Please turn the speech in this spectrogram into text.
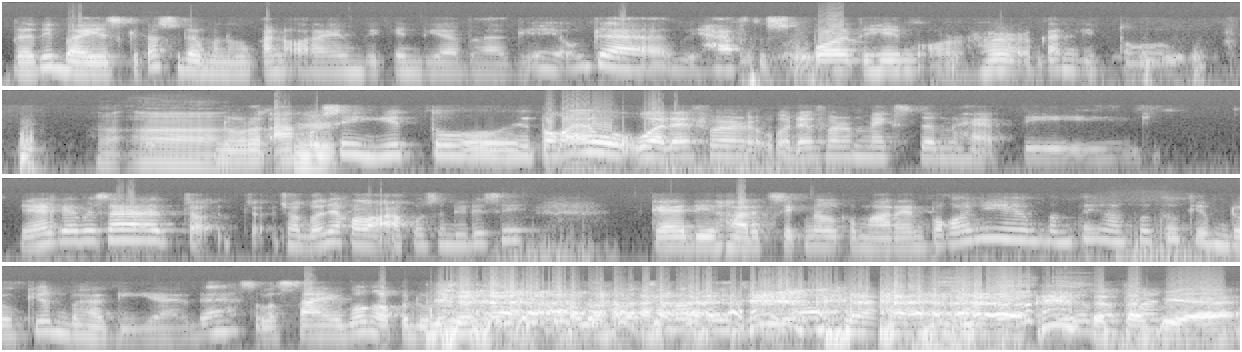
berarti bias kita sudah menemukan orang yang bikin dia bahagia ya udah we have to support him or her kan gitu Heeh. menurut aku Hmm. sih gitu Ya, pokoknya whatever whatever makes them happy ya kayak misalnya co- co- contohnya kalau aku sendiri sih kayak di Heart Signal kemarin pokoknya yang penting aku tuh Kim Do Kyun bahagia dah selesai gue nggak peduli Tetap ya.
